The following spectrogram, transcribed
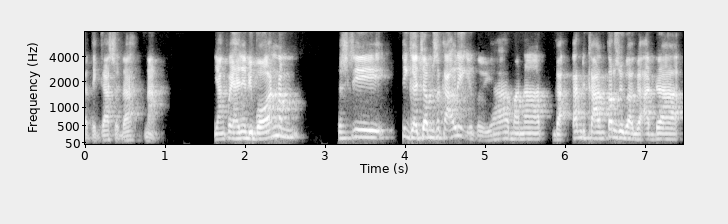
ketika sudah nah yang pH-nya di bawah 6 di tiga jam sekali gitu. Ya mana nggak kan di kantor juga nggak ada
